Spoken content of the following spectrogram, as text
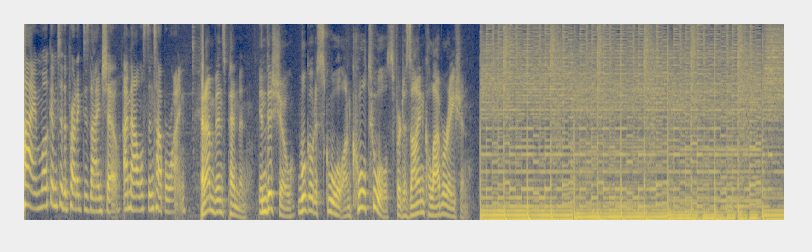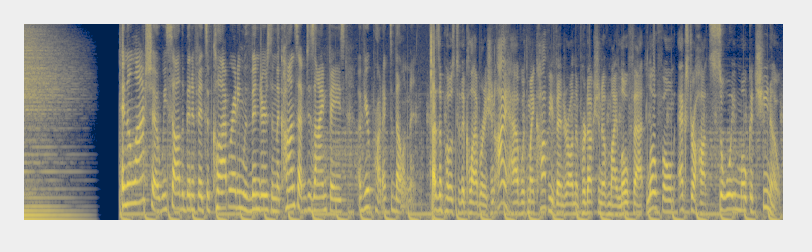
Hi, and welcome to the Product Design Show. I'm Allison Toperwine. And I'm Vince Penman. In this show, we'll go to school on cool tools for design collaboration. In the last show, we saw the benefits of collaborating with vendors in the concept design phase of your product development. As opposed to the collaboration I have with my coffee vendor on the production of my low-fat, low-foam, extra-hot soy mochaccino.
